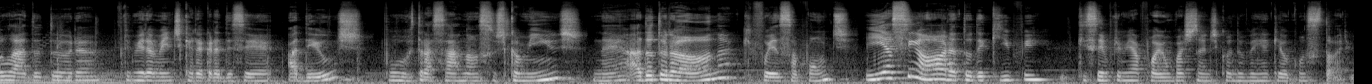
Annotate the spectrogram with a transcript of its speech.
Olá, doutora. Primeiramente, quero agradecer a Deus por traçar nossos caminhos, né? A doutora Ana, que foi essa ponte, e a senhora, toda a equipe, que sempre me apoiam bastante quando vem aqui ao consultório.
